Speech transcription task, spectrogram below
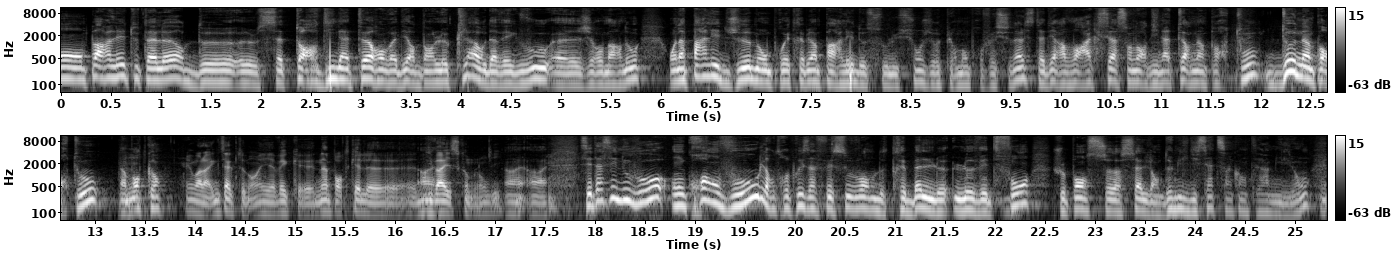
On parlait tout à l'heure de euh, cet ordinateur, on va dire, dans le cloud avec vous, euh, Jérôme Arnaud. On a parlé de jeux, mais on pourrait très bien parler de solutions, je dirais, purement professionnelles, c'est-à-dire avoir accès à son ordinateur n'importe où, de n'importe où, n'importe quand. Et voilà, exactement, et avec euh, n'importe quel euh, device, comme l'on dit. C'est assez nouveau, on croit en vous, l'entreprise a fait souvent de très belles levées de fonds, je pense à celle en 2017, 51 millions, mm.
